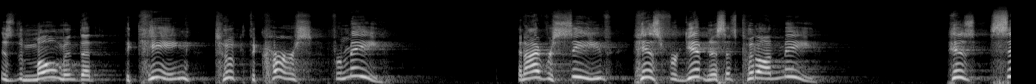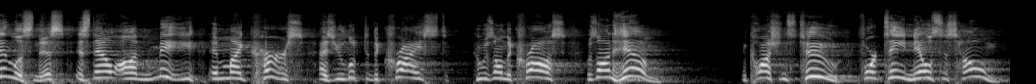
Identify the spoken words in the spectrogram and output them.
is the moment that the king took the curse for me. And I've received his forgiveness that's put on me. His sinlessness is now on me, and my curse, as you look to the Christ, who was on the cross was on him. And Colossians 2 14 nails this home.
